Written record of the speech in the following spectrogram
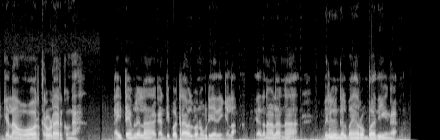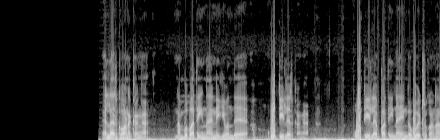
இங்கெல்லாம் ஓவர் க்ரௌடாக இருக்குங்க. நைட் டைம்லலாம் கண்டிப்பாக ட்ராவல் பண்ண முடியாது இங்கெல்லாம். எதனாலன்னா மிருகங்கள் பயம் ரொம்ப அதிகங்க. எல்லாருக்கும் வணக்கங்க. நம்ம பார்த்தீங்கன்னா இன்றைக்கி வந்து ஊட்டியில் இருக்கோங்க. ஊட்டியில் பார்த்தீங்கன்னா எங்கே போயிட்டுருக்கோன்னா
